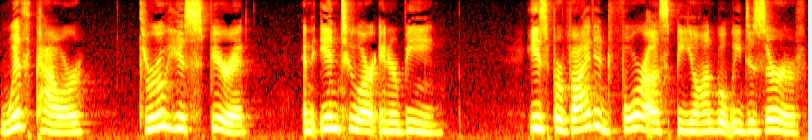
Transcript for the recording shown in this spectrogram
with power through His Spirit and into our inner being. He's provided for us beyond what we deserve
